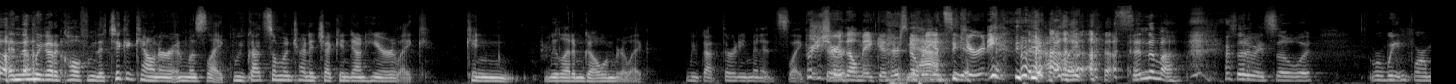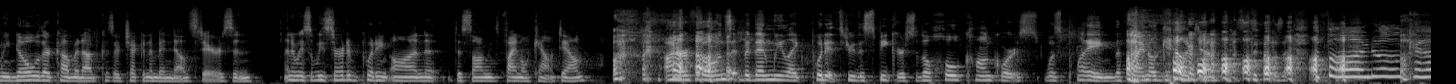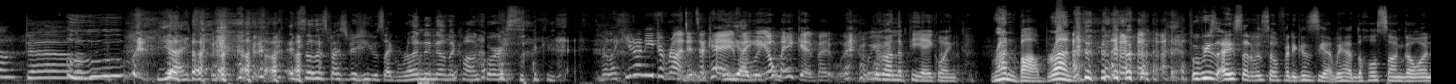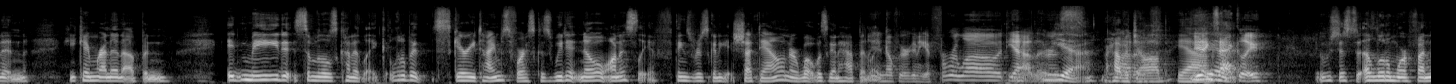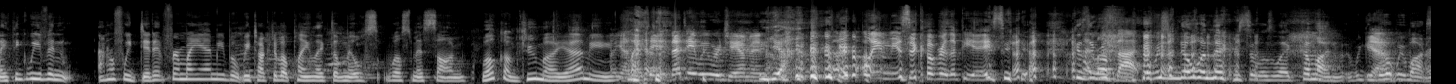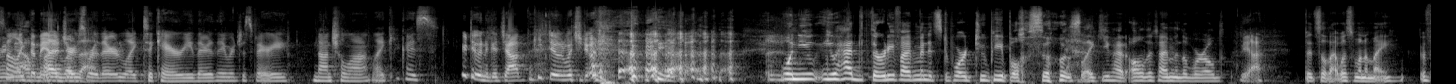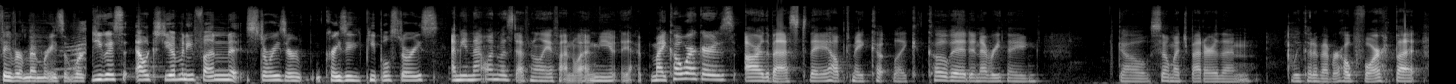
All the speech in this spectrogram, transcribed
and then we got a call from the ticket counter and was like, "We've got someone trying to check in down here. Like, can we let him go?" And we were like, "We've got thirty minutes. Like, Pretty sure, they'll make it. There's nobody Yeah. in security. yeah, like send them up. So anyway, so we're waiting for them. We know they're coming up because they're checking them in downstairs. And anyway, so we started putting on the song "Final Countdown" on our phones, but then we like put it through the speaker, so the whole concourse was playing the final countdown. So it was like, the final countdown. Yeah, exactly. and so this passenger he was like running down the concourse. Like, We're like, you don't need to run. It's okay. Yeah, but we- you'll make it. But We were on the PA going, run, Bob, run. But we, I just thought it was so funny because yeah, we had the whole song going, and he came running up, and it made some of those kind of like a little bit scary times for us because we didn't know honestly if things were just going to get shut down or what was going to happen. I didn't Like, know if we were going to get furloughed. Yeah, there was Yeah. Or have a lot of- job. Yeah. Yeah, exactly. it was just a little more fun. I think we even. I don't know if we did it for Miami, but we talked about playing like the Will, Will Smith song, "Welcome to Miami." Oh, yeah, that day, that day we were jamming. Yeah. we were playing music over the PAs. because there love was that. there was no one there, so it was like, "Come on, we can do what we want it's right not now." like the managers were there like to care There, they were just very nonchalant. Like, you guys, you're doing a good job. Keep doing what you're doing. yeah. when you you had 35 minutes to board two people, so it was like you had all the time in the world. yeah. But so that was one of my favorite memories of work. Do you guys, Alex? Do you have any fun stories or crazy people stories? I mean, that one was definitely a fun one. You, yeah, my coworkers are the best. They helped make co- like COVID and everything go so much better than we could have ever hoped for. But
